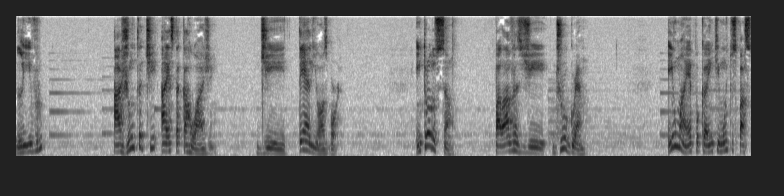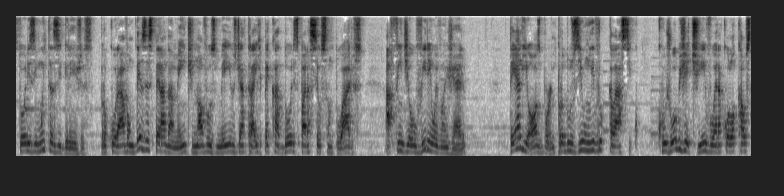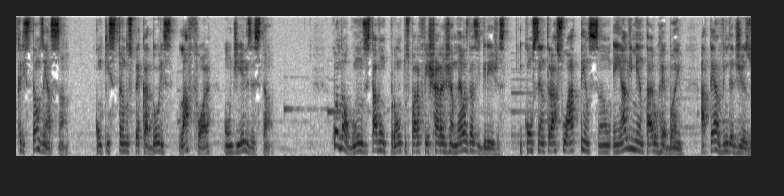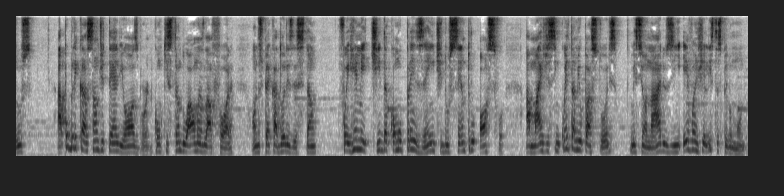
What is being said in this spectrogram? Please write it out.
Livro Ajunta-te a esta carruagem, de T.L. Osborne. Introdução Palavras de Drew Graham. Em uma época em que muitos pastores e muitas igrejas procuravam desesperadamente novos meios de atrair pecadores para seus santuários, a fim de ouvirem o Evangelho, T.L. Osborne produziu um livro clássico cujo objetivo era colocar os cristãos em ação, conquistando os pecadores lá fora onde eles estão. Quando alguns estavam prontos para fechar as janelas das igrejas e concentrar sua atenção em alimentar o rebanho até a vinda de Jesus, a publicação de T.L. Osborne, Conquistando Almas Lá Fora, onde os pecadores estão, foi remetida como presente do Centro Osfo a mais de 50 mil pastores missionários e evangelistas pelo mundo.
